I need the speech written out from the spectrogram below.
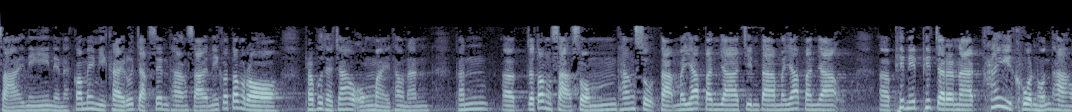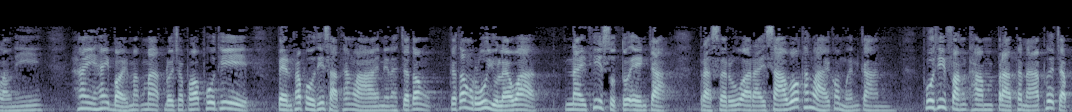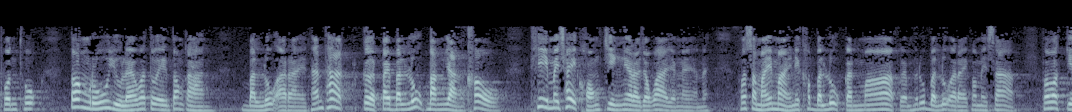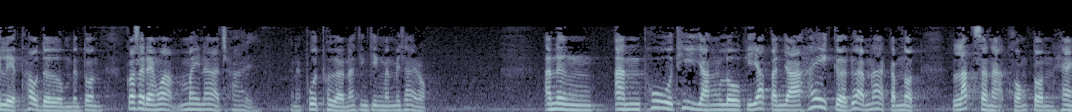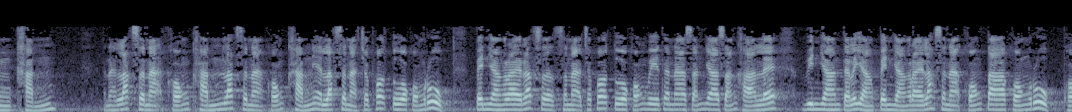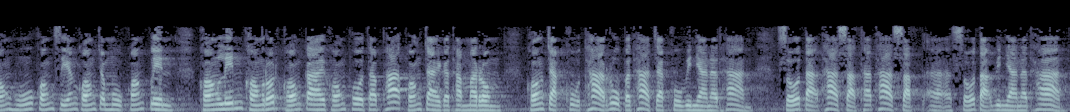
สายนี้เนี่ยนะก็ไม่มีใครรู้จักเส้นทางสายนี้ก็ต้องรอพระพุทธเจ้าองค์ใหม่เท่านั้นท่านจะต้องสะสมทั้งสุตมยปัญญาจินตามยปัญญาพินิษพิจารณาใคร่ควญหนทางเหล่านี้ ให้ให้บ่อยมาก ๆ โดยเฉพาะผู้ที่ เป็นพระโพธิสัตว์ทั้งหลายเนี่ยนะจะต้องจะต้องรู้อยู่แล้วว่า ในที่สุดตัวเองจะตรัสรู้อะไรสาวกทั้งหลายก็เหมือนกัน ผู้ที่ฟังธรรมปรารถนาเพื่อจะพ้นทุกข์ต้องรู้อยู่แล้วว่าตัวเองต้องการบรรลุอะไรทั้นถ้าเกิดไปบรรลุบางอย่างเข้า ที่ไม่ใช่ของจริงเนี่ยเราจะว่ายังไงนะเพราะสมัยใหม่นี่เขาบรรลุกันมากแต่ไม่รู้บรรลุอะไรก็ไม่ทราบ เพราะว่ากิเลสเท่าเดิมเป็นต้น ก็แสดงว่าไม่น่าใช่นะพูดเผื่อนะจริง ๆ มันไม่ใช่หรอก อันหนึ่งอันผู้ที่ยังโลกิยปัญญาให้เกิดด้วยอำนาจกำหนดลักษณะของตนแห่งขัน นะลักษณะของขันลักษณะของขันเนี่ยลักษณะเฉพาะตัวของรูป เป็นอย่างไรลักษณะเฉพาะตัวของเวทนาสัญญาสังขารและวิญญาณแต่ละอย่างเป็นอย่างไรลักษณะของตาของรูปของหูของเสียงของจมูกของกลิ่น ของลิ้นของรสของกายของโพธาภะของใจกระทำมารมของจักขูธาตุรูปธาตุจักขูวิญญาณธาตุโสตธาตุสัทธธาตุสัตโสตวิญญาณธาตุ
